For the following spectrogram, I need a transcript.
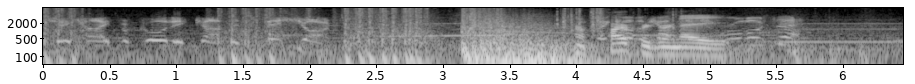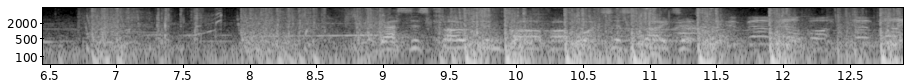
Check height for Konni, Captain. Stay sharp. A Take cover, perfect Captain. grenade. We're almost there. Gas is closing, Bravo. What's your status? Inbound now, boss. Stand by.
